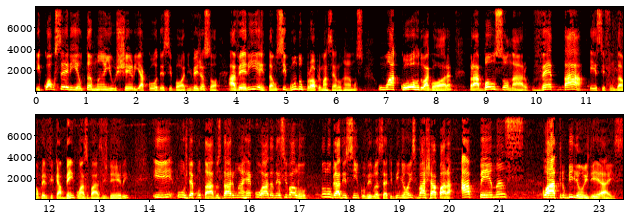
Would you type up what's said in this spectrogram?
E qual seria o tamanho, o cheiro e a cor desse bode? Veja só, haveria então, segundo o próprio Marcelo Ramos, um acordo agora para Bolsonaro vetar esse fundão, para ele ficar bem com as bases dele, e os deputados darem uma recuada nesse valor no lugar de 5,7 bilhões, baixar para apenas 4 bilhões de reais.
